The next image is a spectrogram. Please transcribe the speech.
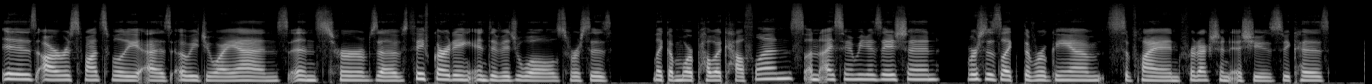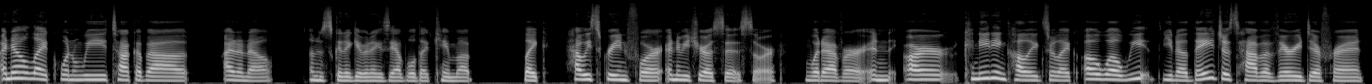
is our responsibility as OBGYNs in terms of safeguarding individuals versus like a more public health lens on ICU immunization versus like the RhoGAM supply and production issues? Because I know like when we talk about, I don't know, I'm just going to give an example that came up, like how we screen for endometriosis or whatever. And our Canadian colleagues are like, oh, well, we, you know, they just have a very different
